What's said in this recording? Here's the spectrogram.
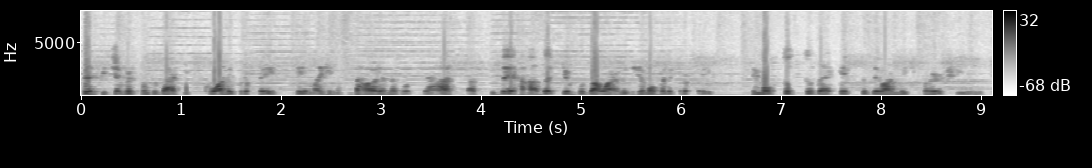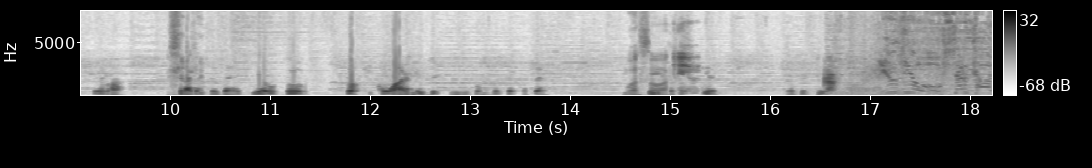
tanto que tinha a versão do Dark com a Necroface, que imagina que da hora, né? Você, ah, tá tudo errado, aqui eu vou dar um Armed, removo a Necroface, removo todo o seu deck aí porque eu dei o Armed first e, sei lá, estraga seu deck e eu tô, tô aqui com armas aqui, vamos ver o que acontece. Boa sorte. Eu. Yu-Gi-Oh! Official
